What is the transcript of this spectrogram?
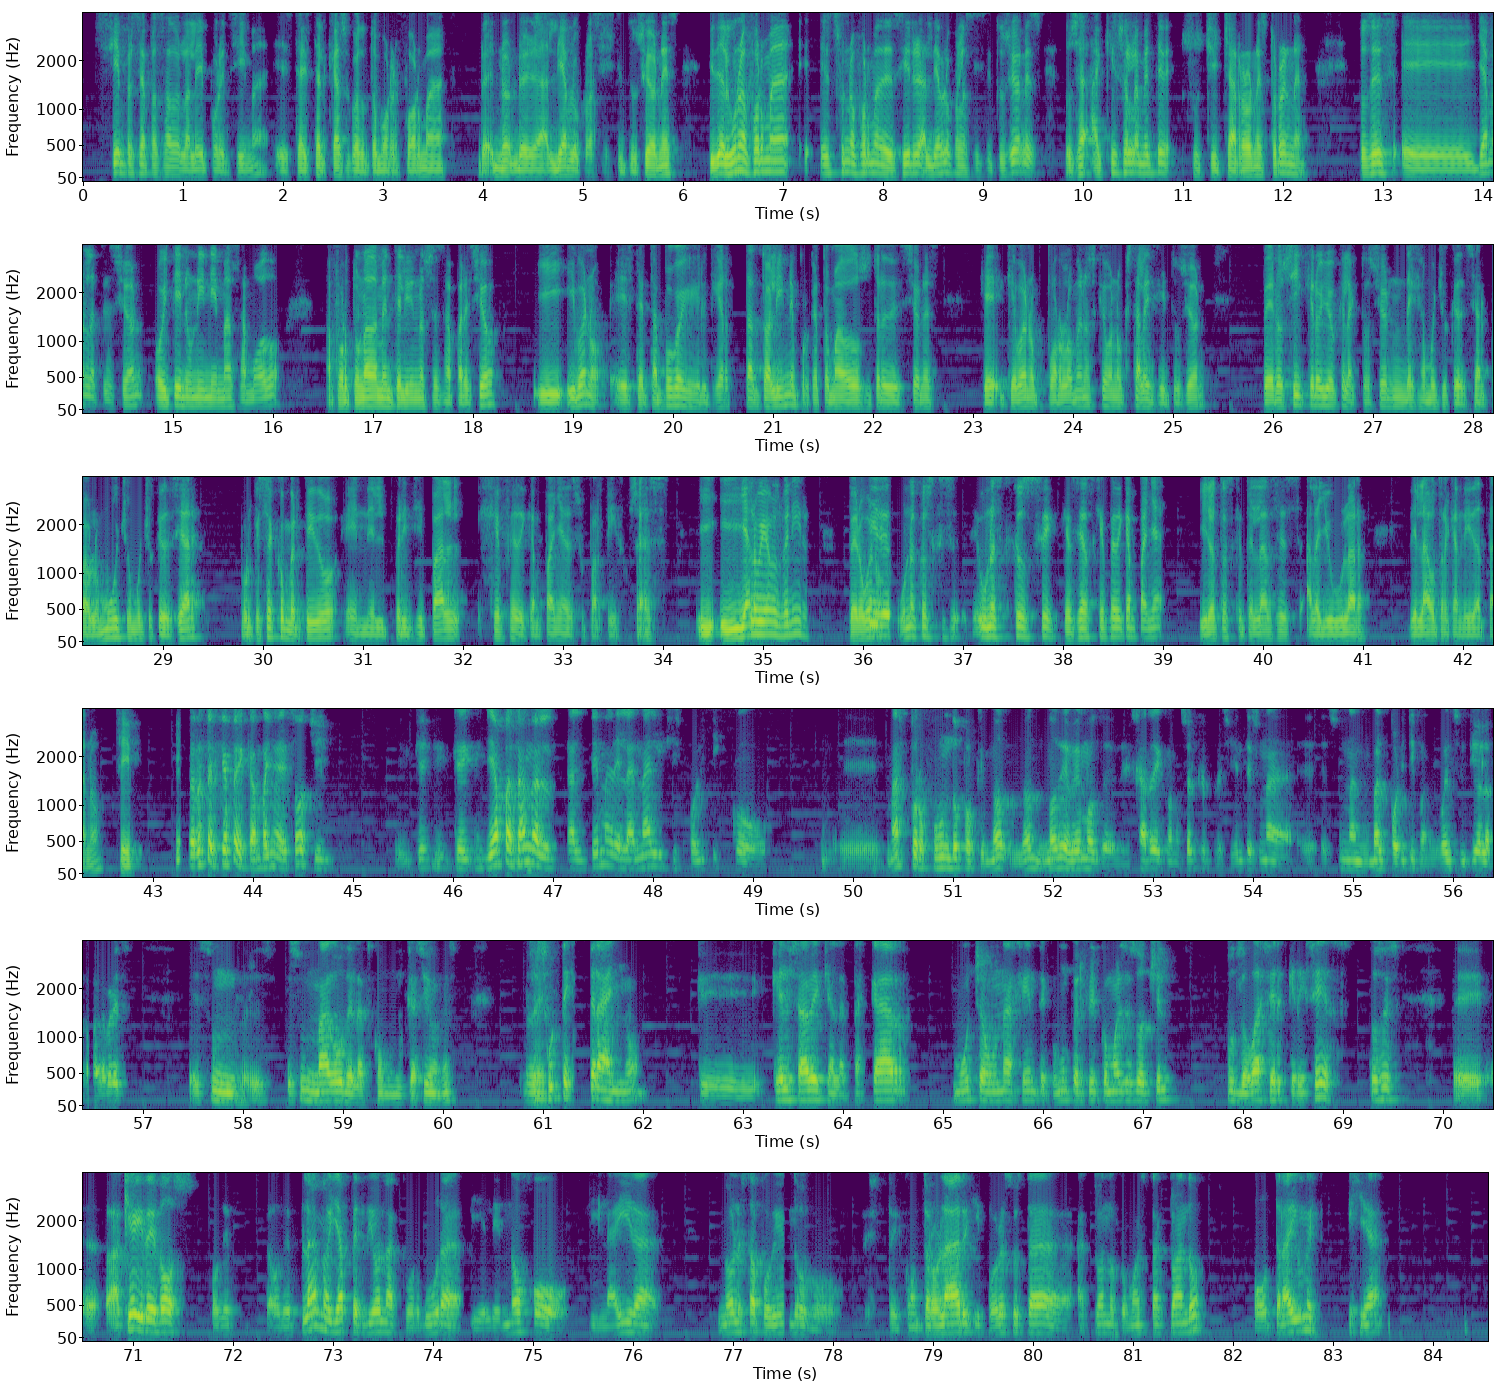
Siempre se ha pasado la ley por encima. Este, ahí está el caso cuando tomó reforma al diablo con las instituciones. Y de alguna forma es una forma de decir al diablo con las instituciones. O sea, aquí solamente sus chicharrones truenan. Entonces, eh, llama la atención. Hoy tiene un INE más a modo. Afortunadamente, el INE no se desapareció. Y, bueno, este, tampoco hay que criticar tanto al INE porque ha tomado dos o tres decisiones que, que, bueno, por lo menos qué bueno que está la institución, pero sí creo yo que la actuación deja mucho que desear, Pablo, mucho, mucho que desear, porque se ha convertido en el principal jefe de campaña de su partido. O sea, es, y, ya lo veíamos venir. Pero bueno, una cosa, que, una cosa es que seas jefe de campaña y la otra es que te lances a la yugular de la otra candidata, ¿no? Sí. Pero es el jefe de campaña de. Que, ya pasando al, tema del análisis político eh, más profundo, porque no, no, debemos de dejar de conocer que el presidente es, una, es un animal político en el buen sentido de la palabra, es, es un, es, un mago de las comunicaciones, resulta extraño que, que, él sabe que al atacar mucho a una gente con un perfil como el de Xochitl, pues lo va a hacer crecer. Entonces, eh, aquí hay de dos, o de, o de plano ya perdió la cordura y el enojo y la ira no lo está pudiendo este, controlar y por eso está actuando como está actuando, o trae una estrategia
